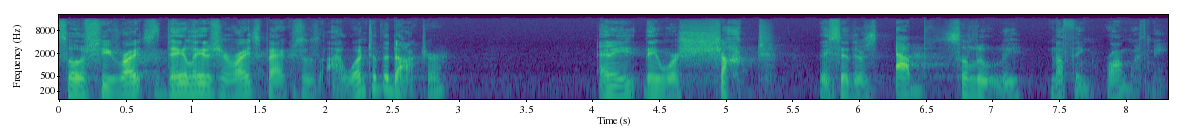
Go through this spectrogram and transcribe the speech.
So she writes, a day later, she writes back and says, I went to the doctor, and he, they were shocked. They said, There's absolutely nothing wrong with me.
